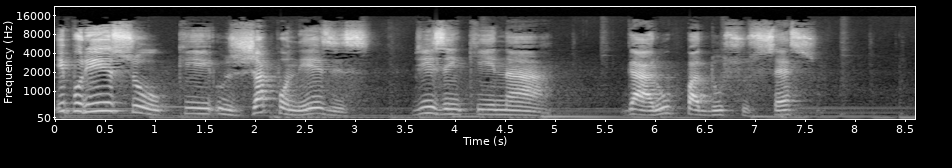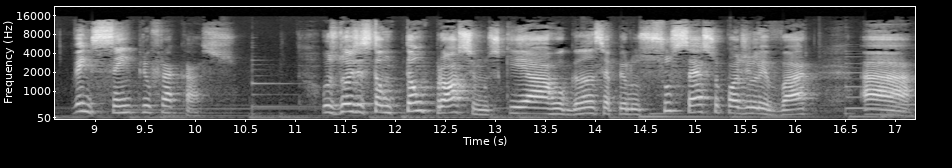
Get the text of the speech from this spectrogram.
E por isso que os japoneses dizem que na garupa do sucesso vem sempre o fracasso. Os dois estão tão próximos que a arrogância pelo sucesso pode levar a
